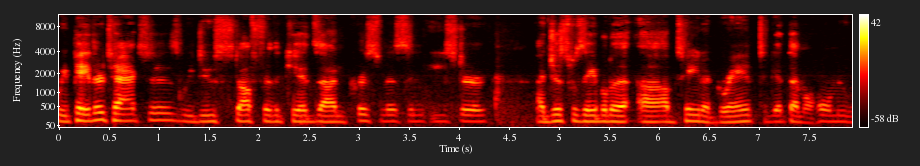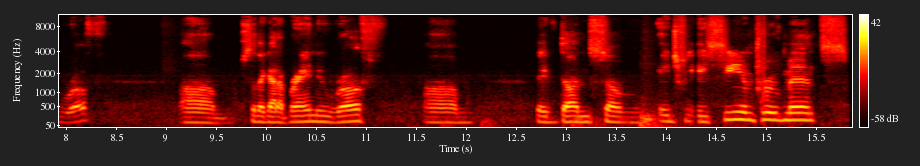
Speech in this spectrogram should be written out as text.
we pay their taxes. We do stuff for the kids on Christmas and Easter. I just was able to uh, obtain a grant to get them a whole new roof. Um, so they got a brand new roof. Um, They've done some HVAC improvements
